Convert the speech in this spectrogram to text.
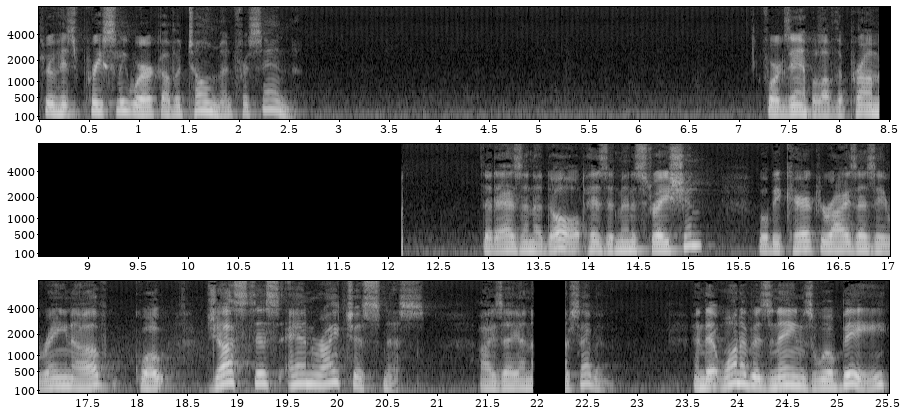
through his priestly work of atonement for sin. For example, of the promise that as an adult, his administration will be characterized as a reign of, quote, justice and righteousness, Isaiah 9, 7. And that one of his names will be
